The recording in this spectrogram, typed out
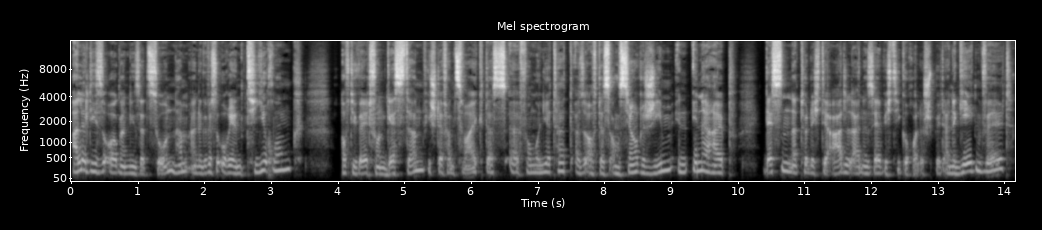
alle diese Organisationen haben eine gewisse Orientierung auf die Welt von gestern, wie Stefan Zweig das äh, formuliert hat, also auf das Ancien Regime, in, innerhalb dessen natürlich der Adel eine sehr wichtige Rolle spielt. Eine Gegenwelt,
